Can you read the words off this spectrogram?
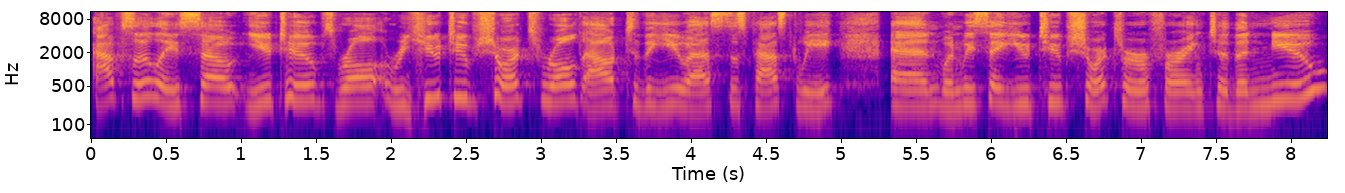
Absolutely. So YouTube's roll YouTube Shorts rolled out to the US this past week. And when we say YouTube Shorts, we're referring to the new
